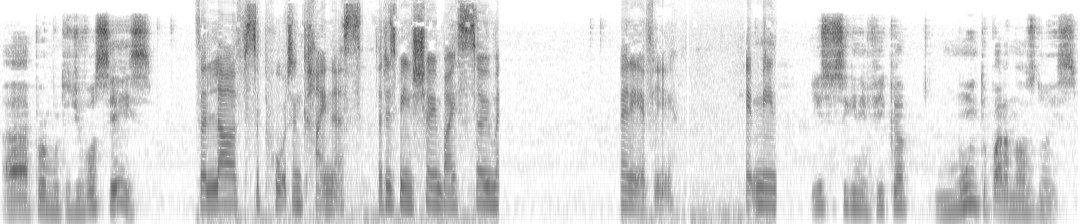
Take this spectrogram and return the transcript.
ah, por muitos de vocês, the love, support, and kindness that has been shown by so ma- many of you. It means isso significa muito para nós dois.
